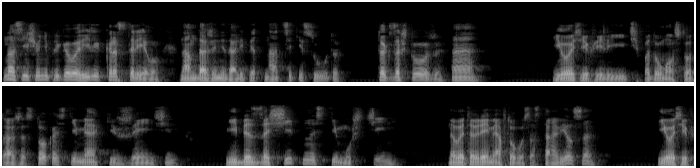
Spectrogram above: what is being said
Нас еще не приговорили к расстрелу. Нам даже не дали пятнадцати суток. Так за что же, а? Иосиф Ильич подумал что-то о жестокости мягких женщин, и беззащитности мужчин. Но в это время автобус остановился. Иосиф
